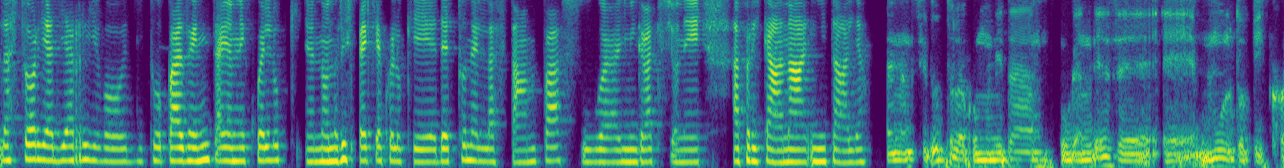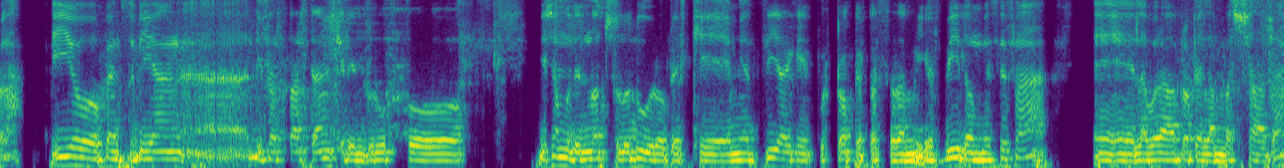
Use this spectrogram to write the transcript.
la storia di arrivo di tuo padre in Italia non, che, non rispecchia quello che è detto nella stampa sull'immigrazione africana in Italia. Innanzitutto la comunità ugandese è molto piccola. Io penso di, uh, di far parte anche del gruppo diciamo del nocciolo duro perché mia zia che purtroppo è passata a miglior vita un mese fa eh, lavorava proprio all'ambasciata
